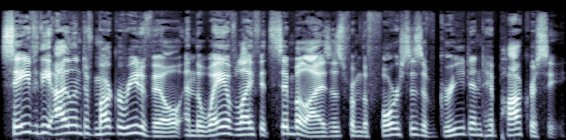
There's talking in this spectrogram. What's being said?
save the island of Margaritaville and the way of life it symbolizes from the forces of greed and hypocrisy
